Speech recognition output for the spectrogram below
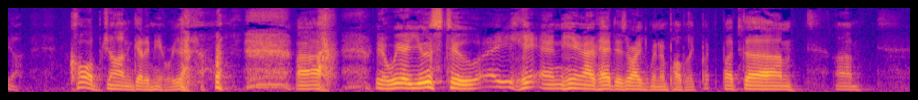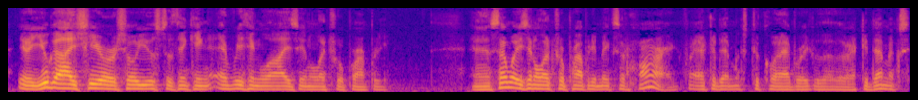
you know, call up John and get him here. uh, you know, we are used to, and he and I've had this argument in public, but, but um, um, you know, you guys here are so used to thinking everything lies in intellectual property. And in some ways, intellectual property makes it hard for academics to collaborate with other academics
